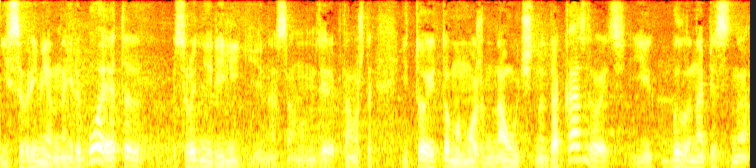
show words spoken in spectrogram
и современное, и любое, это сродни религии на самом деле, потому что и то, и то мы можем научно доказывать, и было написано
